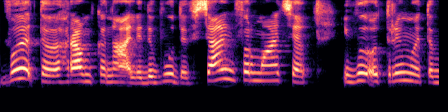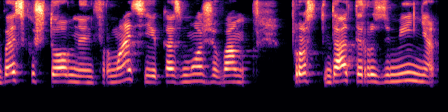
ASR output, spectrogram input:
в телеграм-каналі, де буде вся інформація, і ви отримуєте безкоштовну інформацію, яка зможе вам просто дати розуміння,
